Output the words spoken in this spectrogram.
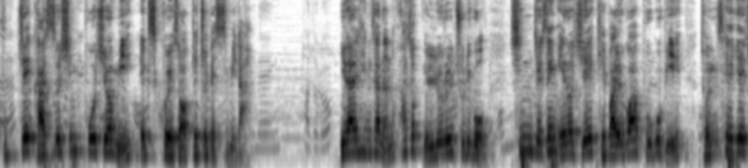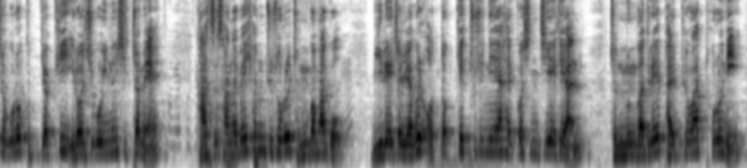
국제 가스 심포지엄이 엑스코에서 개최됐습니다. 이날 행사는 화석 연료를 줄이고 신재생 에너지의 개발과 보급이 전 세계적으로 급격히 이뤄지고 있는 시점에 가스 산업의 현 주소를 점검하고 미래 전략을 어떻게 추진해야 할 것인지에 대한 전문가들의 발표와 토론이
